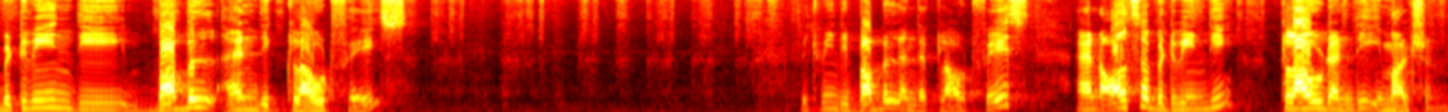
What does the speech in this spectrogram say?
between the bubble and the cloud phase between the bubble and the cloud phase and also between the cloud and the emulsion.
